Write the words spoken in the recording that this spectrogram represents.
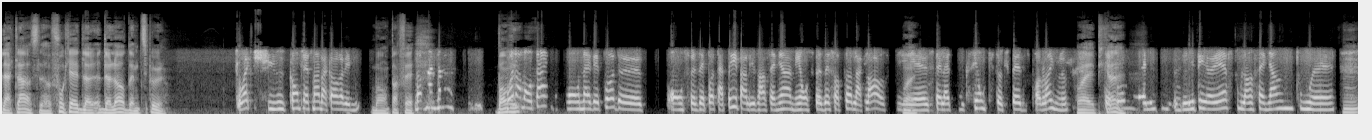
la classe, là. Faut qu'il y ait de, de l'ordre un petit peu. ouais, je suis complètement d'accord avec vous. Bon, parfait. Normalement, Bon, moi dans mon temps, on n'avait pas de on se faisait pas taper par les enseignants, mais on se faisait sortir de la classe. Puis Ouais. euh, c'était la direction qui s'occupait du problème. Là. Ouais, puis C'était quand, pas euh, les, les TES ou l'enseignante ou euh, Hmm.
